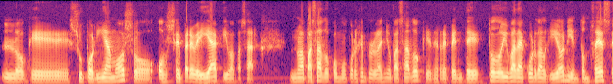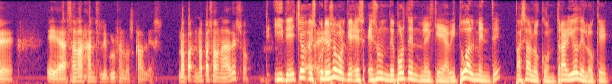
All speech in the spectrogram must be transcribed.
lo que suponíamos o, se preveía que iba a pasar. No ha pasado como, por ejemplo, el año pasado, que de repente todo iba de acuerdo al guion y entonces eh, eh, a Shanahan se le cruzan los cables. No, ha pasado nada de eso. Y de hecho es curioso porque es, es, un deporte en el que habitualmente pasa lo contrario de lo que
